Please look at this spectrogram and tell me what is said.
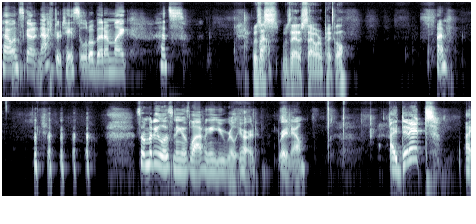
That one's got an aftertaste a little bit. I'm like, that's. Was Wow. this was that a sour pickle? I'm. Somebody listening is laughing at you really hard right now. I did it. I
